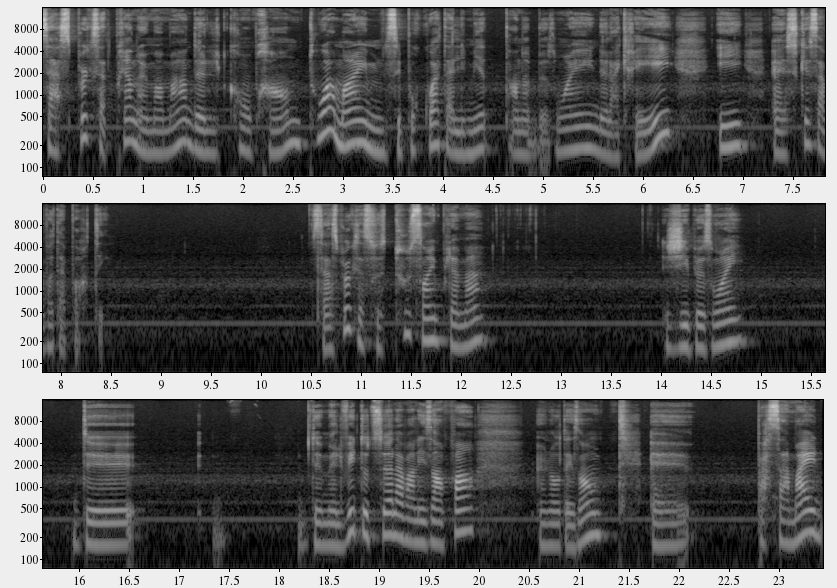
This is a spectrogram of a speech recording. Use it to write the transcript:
ça se peut que ça te prenne un moment de le comprendre toi-même. C'est pourquoi ta limite, en as besoin de la créer et euh, ce que ça va t'apporter. Ça se peut que ça soit tout simplement j'ai besoin de, de me lever toute seule avant les enfants. Un autre exemple, euh, parce que ça m'aide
